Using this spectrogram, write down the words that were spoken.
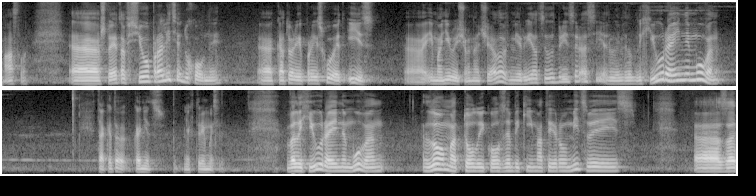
масла, э, что это все пролития духовные, э, которые происходят из э, эманирующего начала в миры Ацилус Брицы России. Муван. Так, это конец некоторой мысли. Валихиура и муван лома толы колзабеки матыру митсвейс Э,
